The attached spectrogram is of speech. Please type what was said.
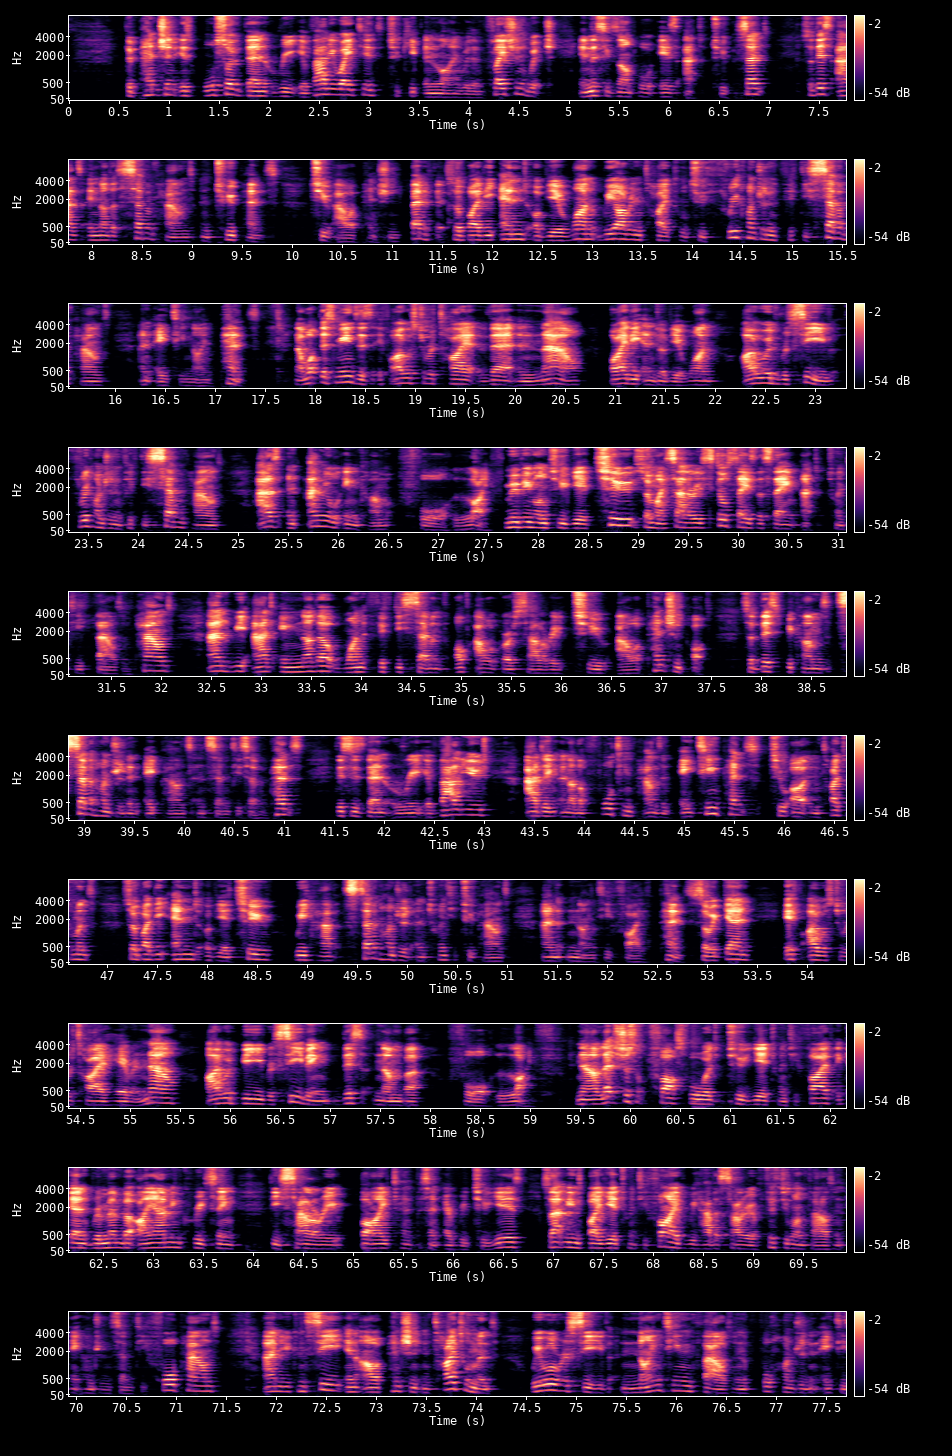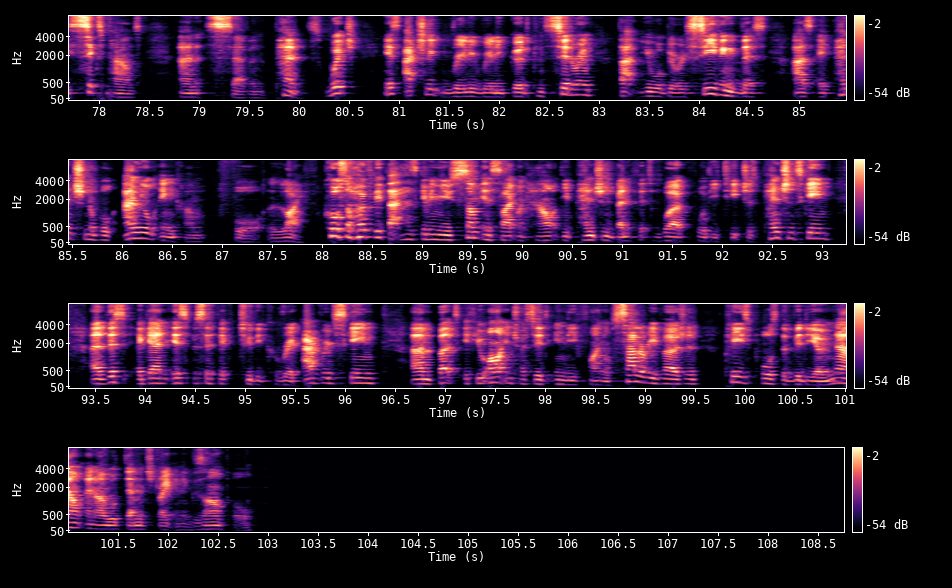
The pension is also then re-evaluated to keep in line with inflation, which in this example is at 2%. So this adds another £7 and 2 pence to our pension benefit. So by the end of year one, we are entitled to £357 and 89 pence. Now what this means is if I was to retire there and now by the end of year one, I would receive £357 as an annual income for life. Moving on to year two, so my salary still stays the same at £20,000 and we add another 157th of our gross salary to our pension pot. So this becomes seven hundred and eight pounds and seventy seven pence. This is then re-evaluated adding another £14.18 to our entitlement. So by the end of year two, we have £722.95. So again, if I was to retire here and now, I would be receiving this number for life. Now let's just fast forward to year 25. Again, remember I am increasing the salary by 10% every two years. So that means by year 25, we have a salary of £51,874 and you can see in our pension entitlement we will receive £19,486 and 7 pence, which is actually really, really good considering that you will be receiving this as a pensionable annual income for life. Cool, so hopefully that has given you some insight on how the pension benefits work for the teacher's pension scheme. And this again is specific to the career average scheme. Um, but if you are interested in the final salary version, please pause the video now and I will demonstrate an example.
